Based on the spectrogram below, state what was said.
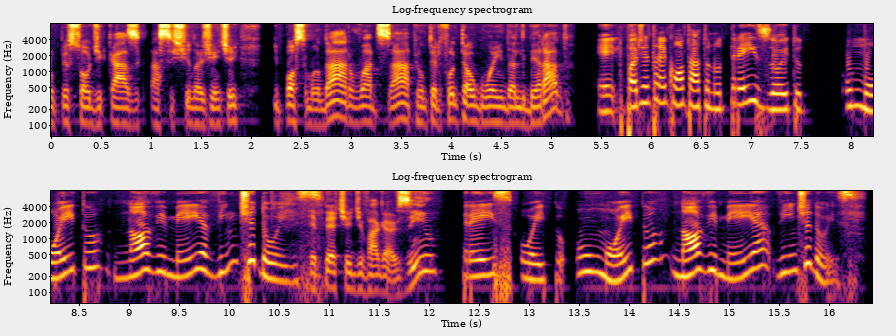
o pessoal de casa que está assistindo a gente aí, que possa mandar um WhatsApp, um telefone, tem algum ainda liberado? É, pode entrar em contato no 3818 9622. Repete aí devagarzinho. 3818-9622.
